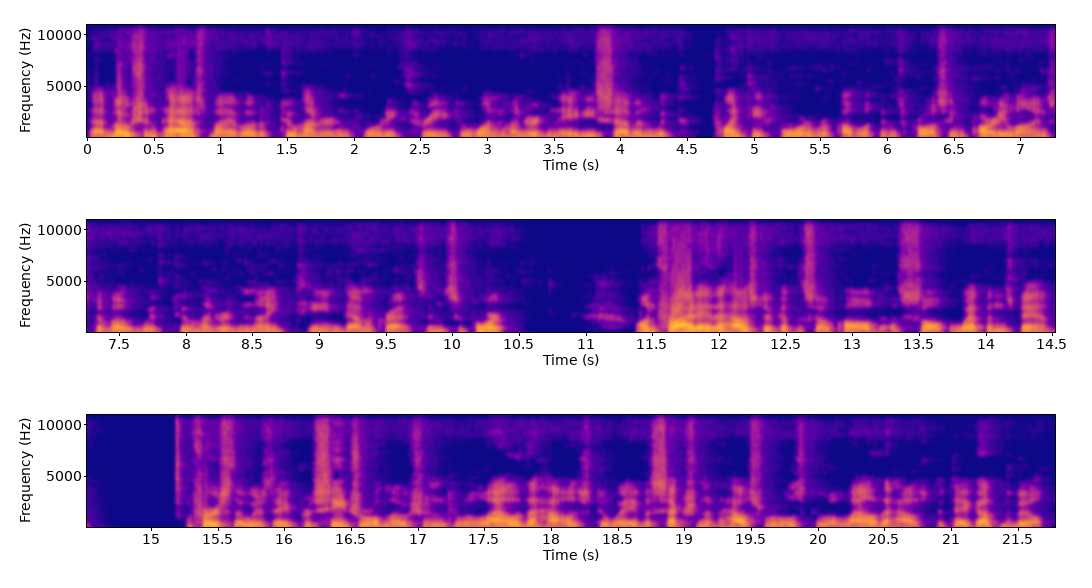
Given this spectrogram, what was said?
That motion passed by a vote of 243 to 187, with 24 Republicans crossing party lines to vote with 219 Democrats in support. On Friday, the House took up the so called assault weapons ban. First, there was a procedural motion to allow the House to waive a section of the House rules to allow the House to take up the bill.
